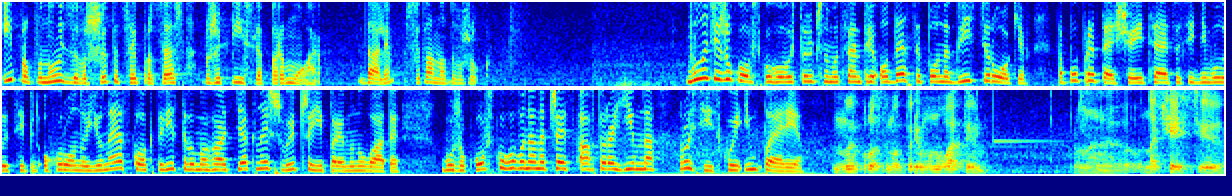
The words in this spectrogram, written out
і пропонують завершити цей процес вже після перемоги. Далі Світлана Довжук. Вулиці Жуковського в історичному центрі Одеси понад 200 років. Та попри те, що і ця і сусідні вулиці під охороною ЮНЕСКО, активісти вимагають якнайшвидше її перейменувати. Бо Жуковського вона на честь автора гімна Російської імперії. Ми просимо перейменувати е, на честь е,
